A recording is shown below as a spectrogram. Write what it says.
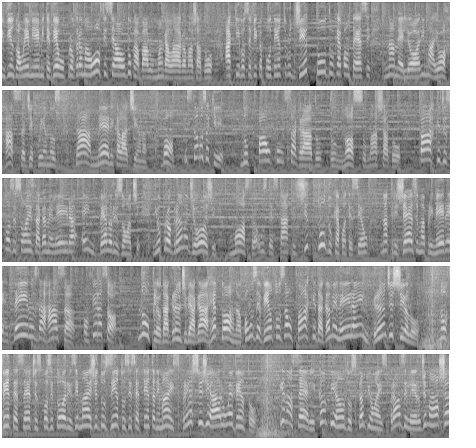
Bem-vindo ao MMTV, o programa oficial do cavalo Mangalaga Machador. Aqui você fica por dentro de tudo o que acontece na melhor e maior raça de equinos da América Latina. Bom, estamos aqui no palco sagrado do nosso machador. Parque de Exposições da Gameleira, em Belo Horizonte. E o programa de hoje mostra os destaques de tudo o que aconteceu na 31ª Herdeiros da Raça. Confira só. Núcleo da Grande BH retorna com os eventos ao Parque da Gameleira em grande estilo. 97 expositores e mais de 270 animais prestigiaram o evento. E na série Campeão dos Campeões Brasileiro de Marcha,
